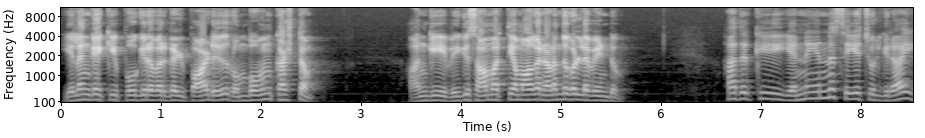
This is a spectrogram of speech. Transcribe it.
இலங்கைக்கு போகிறவர்கள் பாடு ரொம்பவும் கஷ்டம். அங்கே வெகு சாமர்த்தியமாக நடந்து கொள்ள வேண்டும். அதற்கு என்ன என்ன செய்யச் சொல்கிறாய்?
